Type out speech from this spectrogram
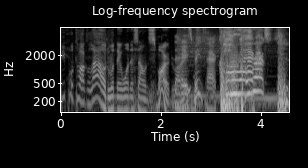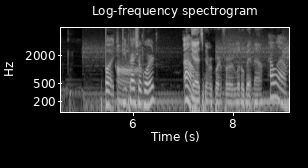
People talk loud when they want to sound smart, That right? is big fact. Correct. What? Did you press Aw. record? Oh, Yeah, it's been recording for a little bit now. hello.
